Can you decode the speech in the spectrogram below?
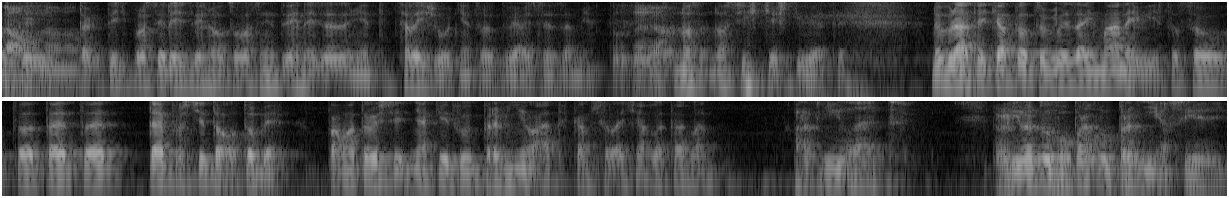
No, okay, no, no. Tak teď prostě jdeš zdvihnout, co vlastně zdvihneš ze země. Ty celý život něco zdviháš ze země. To teda. No, nos, nosíš těžké věci. Dobrá, teďka to, co mě zajímá nejvíc, to, jsou, to, to, je, to, je, to je prostě to o tobě. Pamatuješ si nějaký tvůj první let, kam jsi letěl letadlem? První let. První let byl opravdu první, asi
